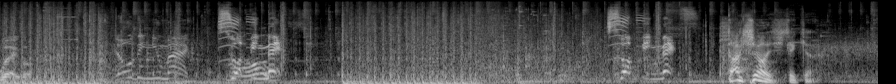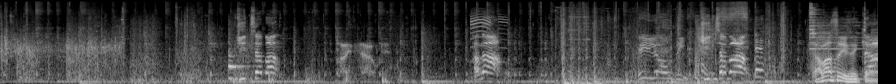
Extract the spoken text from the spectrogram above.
뭐야 이거? 스와핑 맥스 스와핑 맥스 닥쳐 이 새끼야 기차방 하나 기차방 잡았어 이 새끼야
